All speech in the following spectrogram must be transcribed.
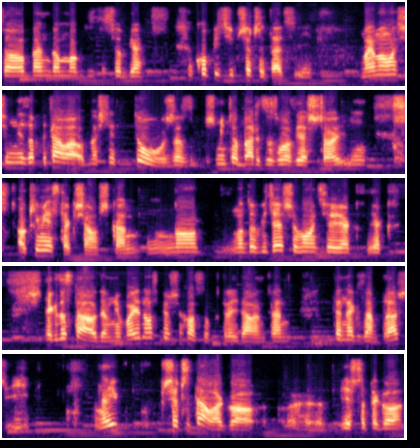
to będą mogli to sobie kupić i przeczytać. I moja mama się mnie zapytała odnośnie tytułu, że brzmi to bardzo złowieszczo i o kim jest ta książka. No, no dowiedziała się w momencie, jak, jak, jak dostała ode mnie, bo jedną z pierwszych osób, której dałem ten, ten egzemplarz i no i przeczytała go e, jeszcze tego,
